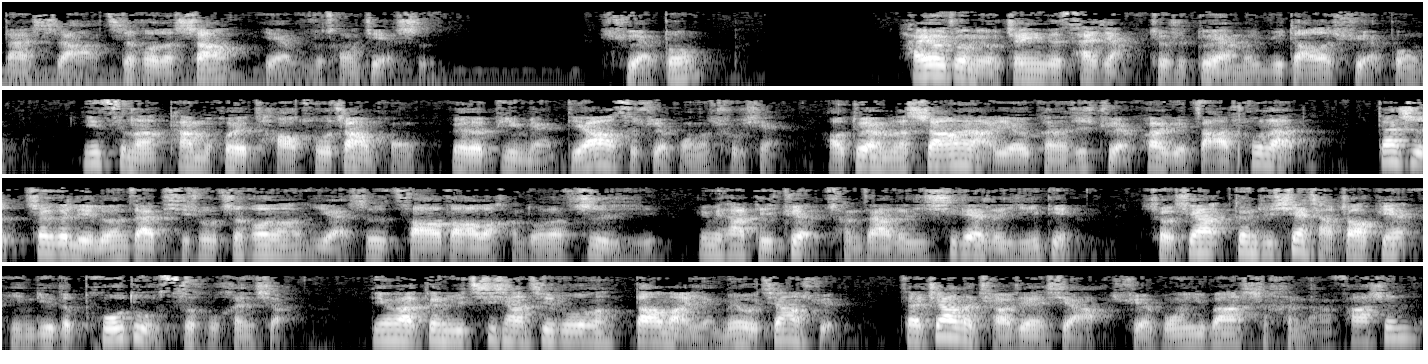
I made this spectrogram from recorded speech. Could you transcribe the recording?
但是啊，之后的伤也无从解释。雪崩，还有一种有争议的猜想，就是队员们遇到了雪崩，因此呢，他们会逃出帐篷，为了避免第二次雪崩的出现。而队员们的伤呀，也有可能是雪块给砸出来的。但是这个理论在提出之后呢，也是遭到了很多的质疑，因为它的确存在了一系列的疑点。首先，根据现场照片，营地的坡度似乎很小。另外，根据气象记录呢，当晚也没有降雪。在这样的条件下，雪崩一般是很难发生的。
